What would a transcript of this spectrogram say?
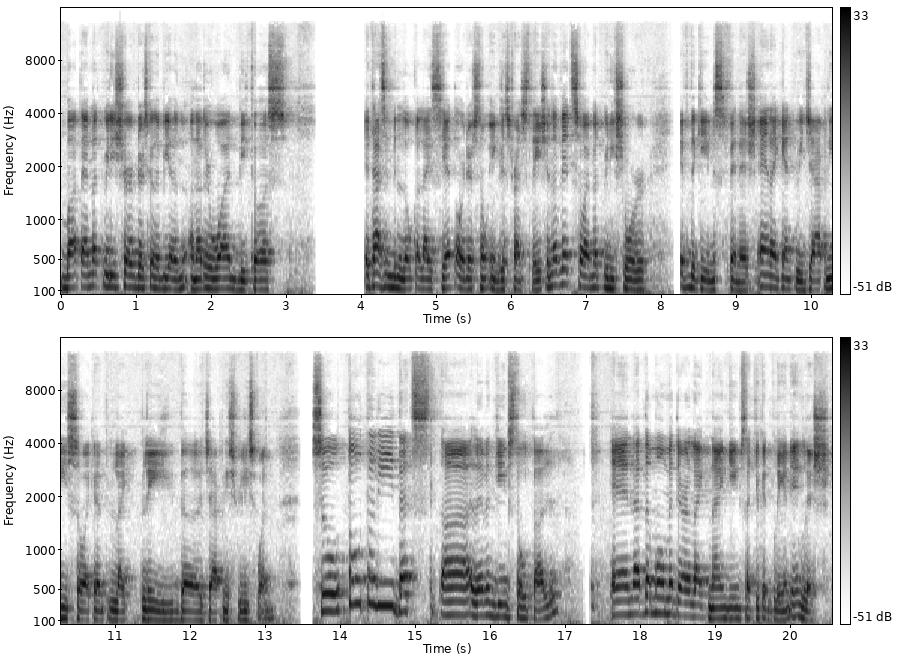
but I'm not really sure if there's going to be an- another one because it hasn't been localized yet, or there's no English translation of it. So I'm not really sure if the game is finished, and I can't read Japanese, so I can't like play the Japanese release one. So totally, that's uh, 11 games total. And at the moment, there are like nine games that you can play in English.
